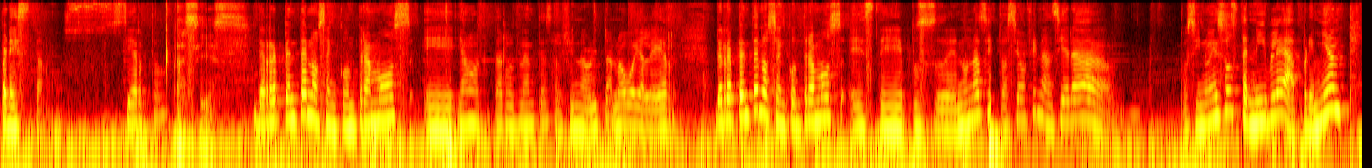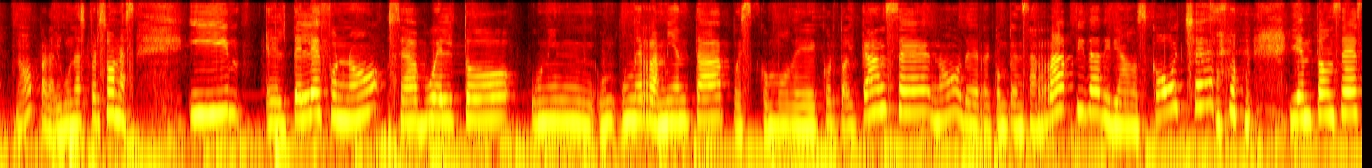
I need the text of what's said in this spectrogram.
préstamos. ¿cierto? Así es. De repente nos encontramos, eh, ya me voy a quitar los lentes, al fin ahorita no voy a leer. De repente nos encontramos este, pues, en una situación financiera, pues si no insostenible, apremiante, ¿no? Para algunas personas. Y el teléfono se ha vuelto un, un, una herramienta, pues como de corto alcance, ¿no? De recompensa rápida, dirían los coaches. y entonces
